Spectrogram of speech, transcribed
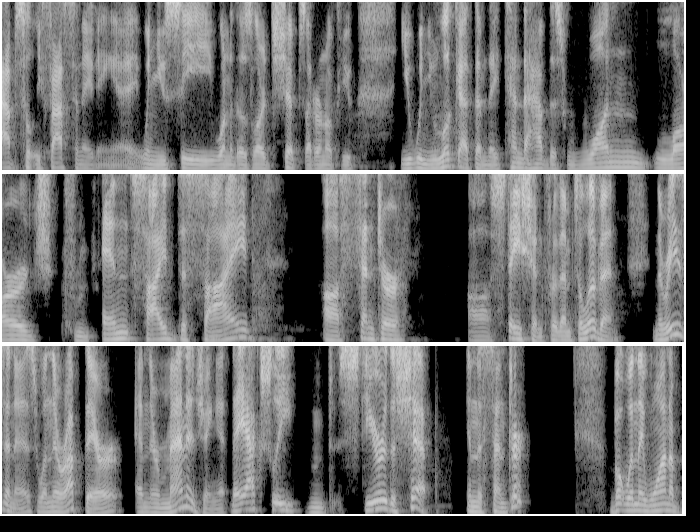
absolutely fascinating eh, when you see one of those large ships i don't know if you you when you look at them they tend to have this one large from end side to side uh, center uh, station for them to live in. And the reason is when they're up there and they're managing it, they actually steer the ship in the center but when they want to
